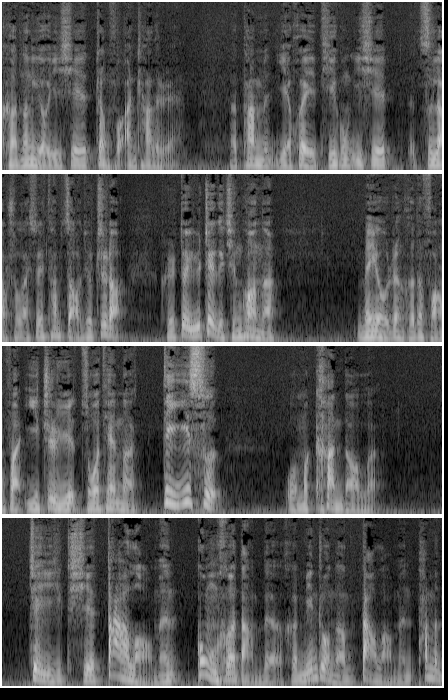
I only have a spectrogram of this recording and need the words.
可能有一些政府安插的人，呃，他们也会提供一些资料出来，所以他们早就知道。可是对于这个情况呢，没有任何的防范，以至于昨天呢，第一次我们看到了。这些大佬们，共和党的和民众党的大佬们，他们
